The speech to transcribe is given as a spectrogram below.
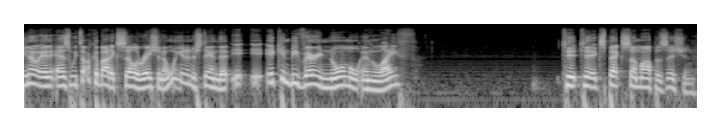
You know, and as we talk about acceleration, I want you to understand that it, it, it can be very normal in life to, to expect some opposition.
